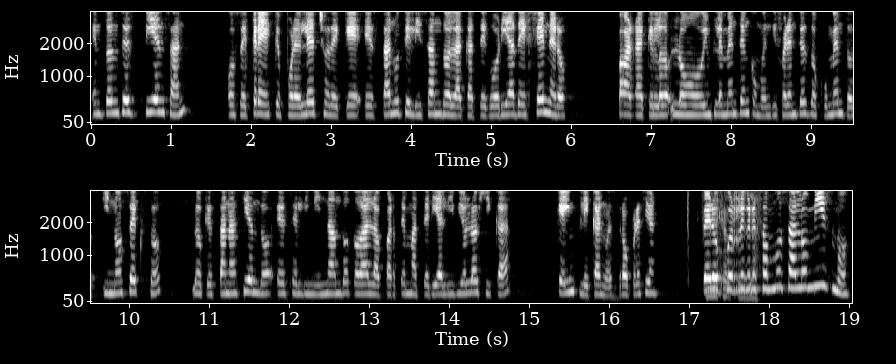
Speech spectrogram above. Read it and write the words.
Entonces piensan o se cree que por el hecho de que están utilizando la categoría de género para que lo, lo, implementen como en diferentes documentos y no sexo, lo que están haciendo es eliminando toda la parte material y biológica que implica nuestra opresión. Pero pues regresamos a lo mismo.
